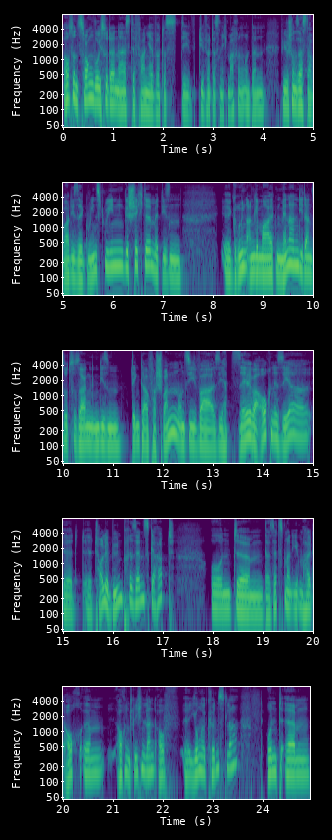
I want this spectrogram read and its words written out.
auch so ein Song, wo ich so da, na, Stefania wird das, die, die wird das nicht machen. Und dann, wie du schon sagst, da war diese Greenscreen-Geschichte mit diesen äh, grün angemalten Männern, die dann sozusagen in diesem Ding da verschwanden. Und sie war, sie hat selber auch eine sehr äh, äh, tolle Bühnenpräsenz gehabt. Und ähm, da setzt man eben halt auch ähm, auch in Griechenland auf äh, junge Künstler. Und ähm,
